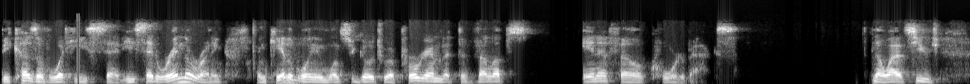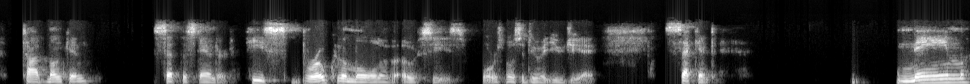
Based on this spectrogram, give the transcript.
because of what he said. He said, We're in the running, and Caleb Williams wants to go to a program that develops NFL quarterbacks. Now, why that's huge, Todd Monken set the standard. He broke the mold of OCs, what we're supposed to do at UGA. Second, name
